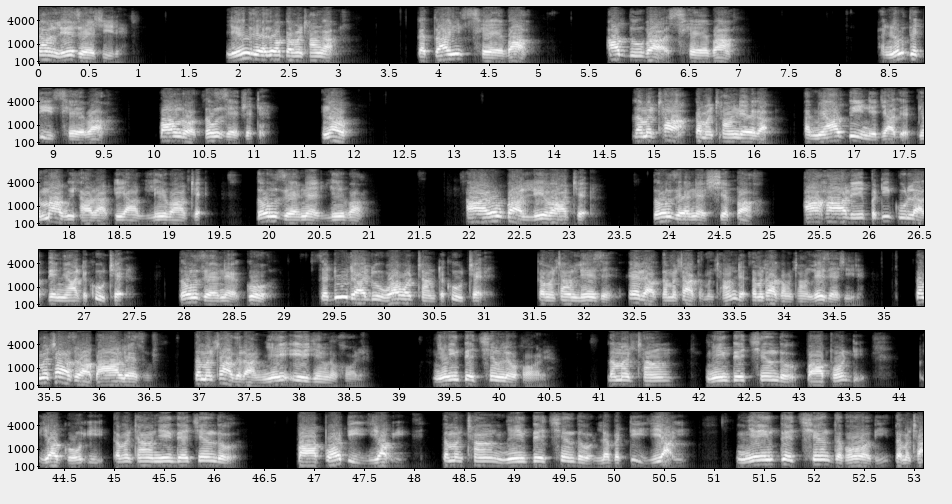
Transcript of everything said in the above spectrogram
ထံ40ရှိတယ်40သောကမ္မထံကကတိုင်း10ပါးအတုပ10ပါးအနုတ္တိ10ပါးပေါင်းတော့30ဖြစ်တယ်နောက်သမထကမ္မထံတွေကအများသိနေကြတဲ့မြမဝိဟာရတရား၄ပါးထက်34ပါးအာရုပ္ပ၄ပါးထက်38ပါးအာဟာရိပฏิကုလတင်ညာတစ်ခုထက်39 စတုဓာတုဝဝထံတစ်ခုထက်ကမ္မထံ40အဲ့ဒါသမထကမ္မထံတဲ့သမထကမ္မထံ40ရှိတယ်သမထဆိုတာဘာလဲဆိုသမထဆိုတာငြိမ်းအေးခြင်းလို့ခေါ်တယ်ငြိမ်းသက်ခြင်းလို့ခေါ်တယ်သမထံငြိမ်းသက်ခြင်းတို့ပါဘောတိရောက်ကုန်ဤသမထံငြိမ်းသက်ခြင်းတို့ပါဘောတိရောက်ဤသမထံငြိမ်းသက်ခြင်းတို့လပတိရဤငြိမ်းသက်ခြင်းသဘောသည်သမထ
